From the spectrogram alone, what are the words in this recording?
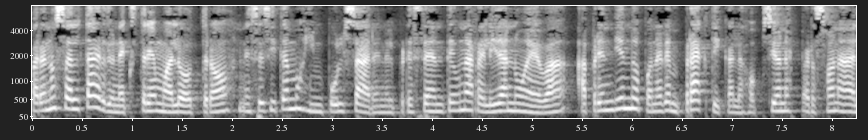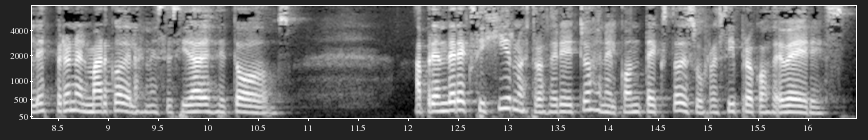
Para no saltar de un extremo al otro, necesitamos impulsar en el presente una realidad nueva, aprendiendo a poner en práctica las opciones personales, pero en el marco de las necesidades de todos. Aprender a exigir nuestros derechos en el contexto de sus recíprocos deberes.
